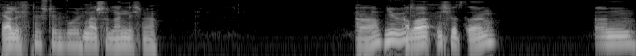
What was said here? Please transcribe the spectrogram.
Ehrlich. das stimmt wohl. Mal schon lange nicht mehr. Ja, Gut. aber ich würde sagen, ähm,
